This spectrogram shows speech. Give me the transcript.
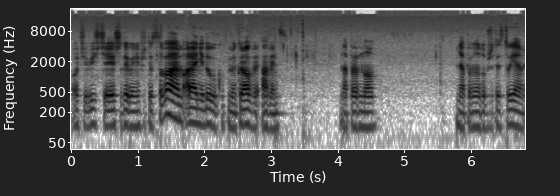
Oczywiście jeszcze tego nie przetestowałem, ale niedługo kupimy krowy, a więc na pewno na pewno to przetestujemy.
